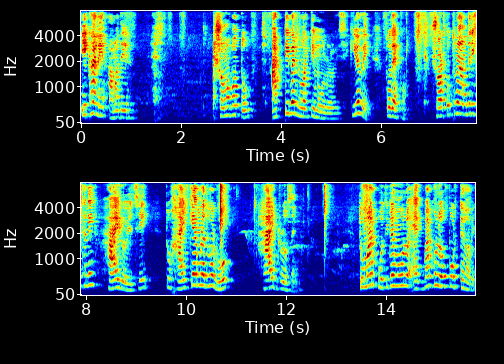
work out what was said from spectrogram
এখানে আমাদের সম্ভবত আটটি বা নয়টি মৌল রয়েছে। কীভাবে? তো দেখো, সর্বপ্রথমে আমাদের এখানে হাই রয়েছে। তো হাইকে আমরা ধরবো হাইড্রোজেন তোমার প্রতিটা মৌল একবার হলেও পড়তে হবে।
